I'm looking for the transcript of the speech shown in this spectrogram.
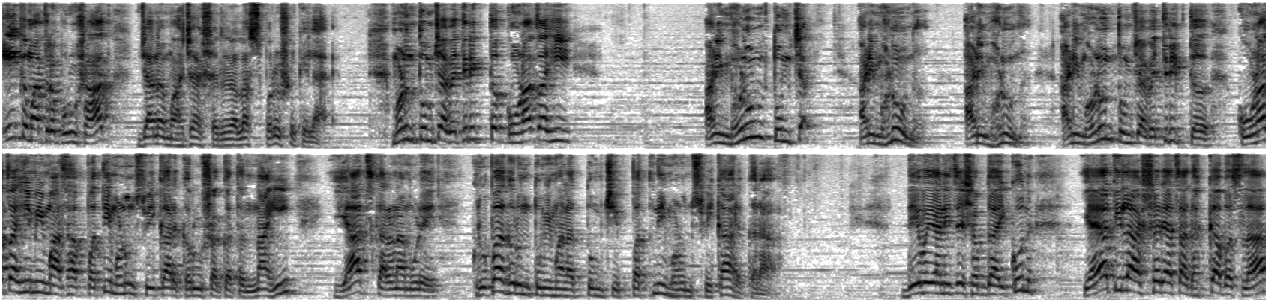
एकमात्र पुरुष आहात ज्यानं माझ्या शरीराला स्पर्श केला आहे म्हणून तुमच्या व्यतिरिक्त कोणाचाही आणि म्हणून तुमच्या आणि म्हणून आणि म्हणून आणि म्हणून तुमच्या व्यतिरिक्त कोणाचाही मी माझा पती म्हणून स्वीकार करू शकत नाही. याच कारणामुळे कृपा करून तुम्ही मला तुमची पत्नी म्हणून स्वीकार करा. देवयानीचे शब्द ऐकून ययातीला आश्चर्याचा धक्का बसला.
